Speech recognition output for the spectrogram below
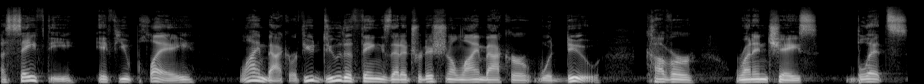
a safety if you play linebacker. If you do the things that a traditional linebacker would do, cover, run and chase, blitz,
